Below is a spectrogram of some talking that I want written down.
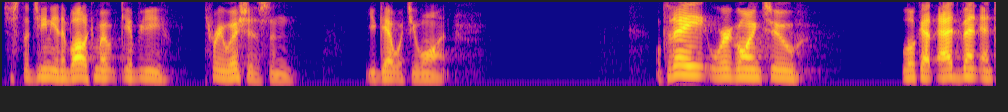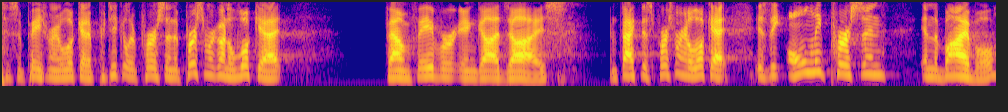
Just the genie in the bottle come out, give you three wishes, and you get what you want. Well, today we're going to look at Advent anticipation. We're going to look at a particular person. The person we're going to look at found favor in God's eyes. In fact, this person we're going to look at is the only person in the Bible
